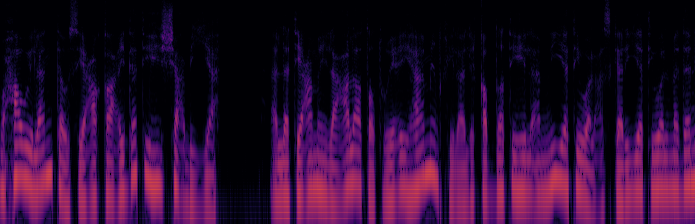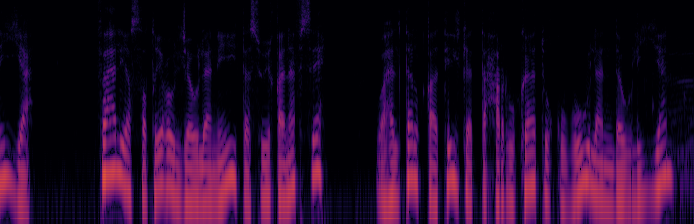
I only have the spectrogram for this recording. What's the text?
محاولا توسيع قاعدته الشعبية. التي عمل على تطويعها من خلال قبضته الأمنية والعسكرية والمدنية فهل يستطيع الجولاني تسويق نفسه؟ وهل تلقى تلك التحركات قبولا دوليا؟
